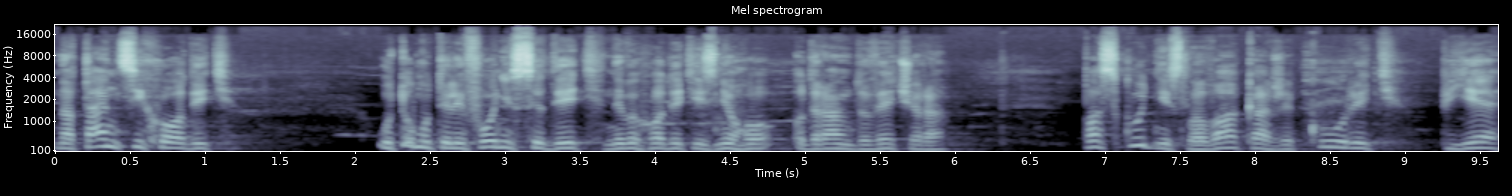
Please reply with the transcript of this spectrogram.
на танці ходить, у тому телефоні сидить, не виходить із нього од ран до вечора. Паскудні слова, каже, курить, п'є.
